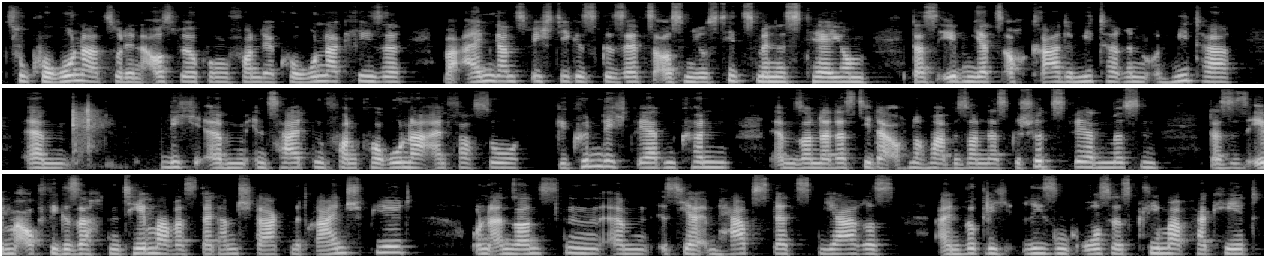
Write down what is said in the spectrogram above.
zu Corona, zu den Auswirkungen von der Corona-Krise, war ein ganz wichtiges Gesetz aus dem Justizministerium, dass eben jetzt auch gerade Mieterinnen und Mieter ähm, nicht ähm, in Zeiten von Corona einfach so gekündigt werden können, ähm, sondern dass die da auch nochmal besonders geschützt werden müssen. Das ist eben auch, wie gesagt, ein Thema, was da ganz stark mit reinspielt. Und ansonsten ähm, ist ja im Herbst letzten Jahres ein wirklich riesengroßes Klimapaket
